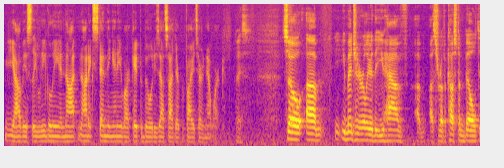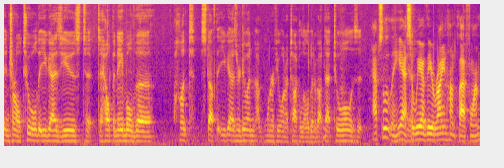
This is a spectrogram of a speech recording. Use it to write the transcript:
yeah, obviously legally and not not extending any of our capabilities outside their proprietary network. Nice. So um, you mentioned earlier that you have a, a, sort of a custom-built internal tool that you guys use to, to help enable the hunt stuff that you guys are doing. I wonder if you want to talk a little bit about that tool. Is it absolutely? Yeah. yeah. So we have the Orion Hunt platform.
